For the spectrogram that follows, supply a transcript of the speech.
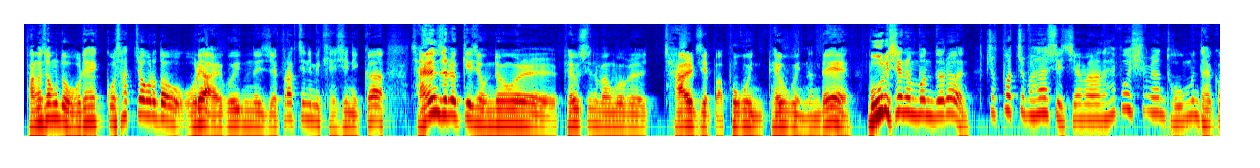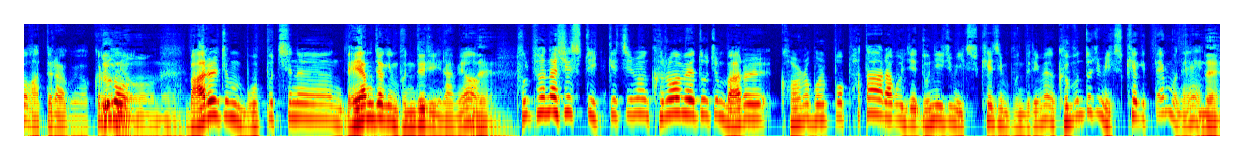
방송도 오래 했고 사적으로도 오래 알고 있는 이제 프락지님이 계시니까 자연스럽게 이제 운동을 배울 수 있는 방법을 잘 이제 봐- 보고 있- 배우고 있는데 모르시는 분들은 쭈뼛쭈뼛 할 수 있지만 해보시면 도움은 될 것 같더라고요. 그리고 그럼요. 네. 말을 좀 못 붙이는 내향적인 분들이라면 네. 불편하실 수도 있겠지만 그럼에도 좀 말을 걸어볼 법하다라고 이제 눈이 좀 익숙해진 분들이면 그분도 좀 익숙하기 때문에 네. 네.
